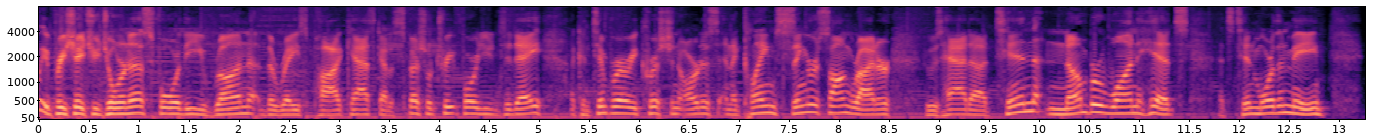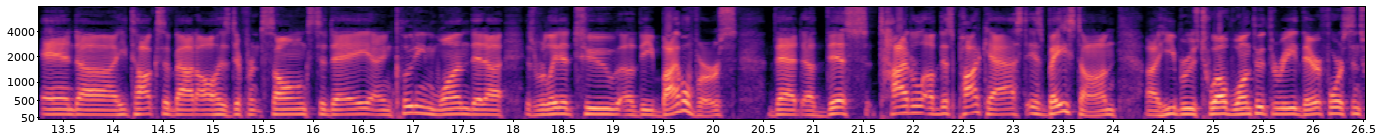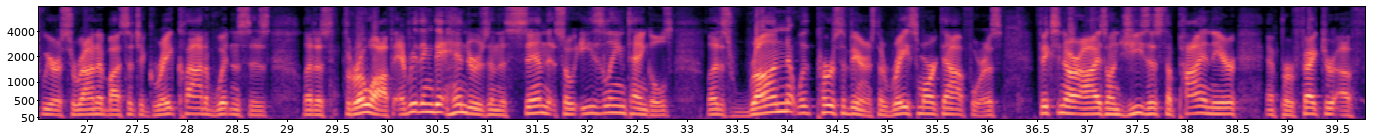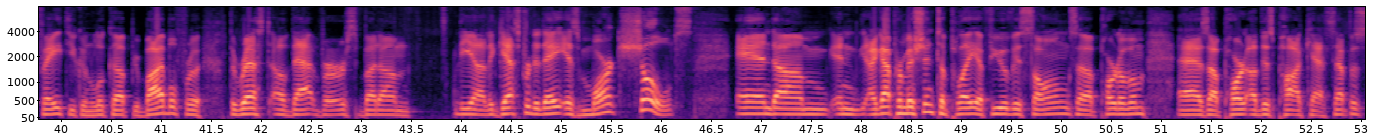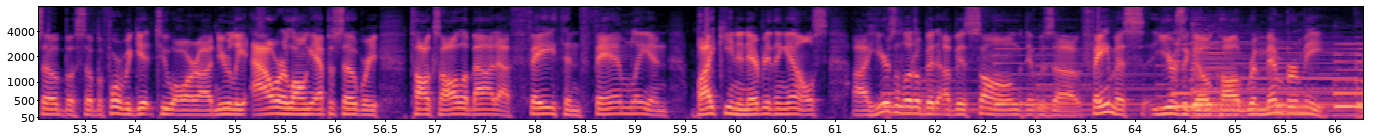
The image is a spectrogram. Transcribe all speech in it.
We appreciate you joining us for the Run the Race podcast. Got a special treat for you today a contemporary Christian artist and acclaimed singer songwriter who's had uh, 10 number one hits. That's 10 more than me and uh, he talks about all his different songs today, including one that uh, is related to uh, the Bible verse that uh, this title of this podcast is based on uh, Hebrews 12, 1 through 3. Therefore, since we are surrounded by such a great cloud of witnesses, let us throw off everything that hinders and the sin that so easily entangles. Let us run with perseverance the race marked out for us, fixing our eyes on Jesus, the pioneer and perfecter of faith. You can look up your Bible for the rest of that verse, but um, the uh, the guest for today is Mark Schultz, and um, and I got permission to play a few of his songs, uh, part of them as a part of this podcast episode. So before we get to our uh, nearly hour long episode where he talks all about uh, faith and family and biking and everything else, uh, here's a little bit of his song that was uh, famous years ago called "Remember Me."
